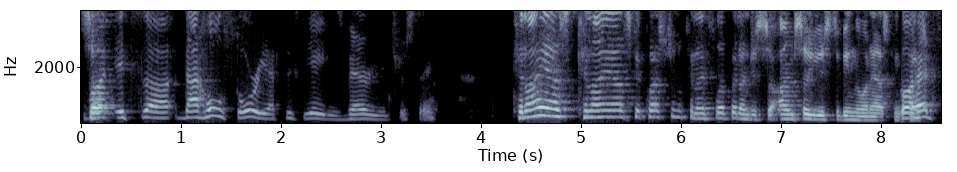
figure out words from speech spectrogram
So but it's uh that whole story at 68 is very interesting. can I ask? Can I ask a question? Can I flip it? I'm just so I'm so used to being the one asking. Go questions. ahead.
